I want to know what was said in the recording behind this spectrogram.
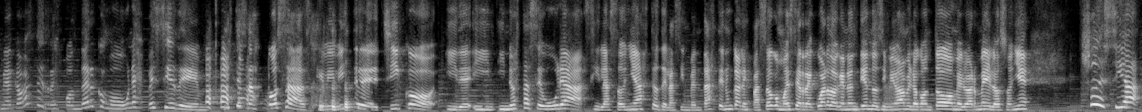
Me acabas de responder como una especie de. ¿Viste esas cosas que viviste de chico y, de, y, y, no estás segura si las soñaste o te las inventaste? ¿Nunca les pasó como ese recuerdo que no entiendo si mi mamá me lo contó, me lo armé, lo soñé? Yo decía,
